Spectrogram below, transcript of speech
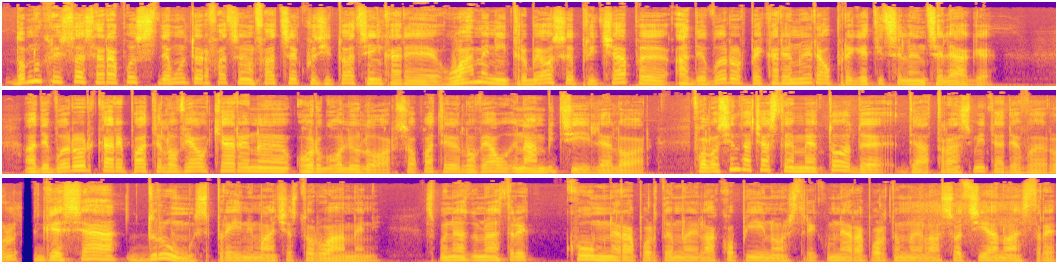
Domnul Hristos era pus de multe ori față în față cu situații în care oamenii trebuiau să priceapă adevăruri pe care nu erau pregătiți să le înțeleagă. Adevăruri care poate loveau chiar în orgoliul lor sau poate loveau în ambițiile lor. Folosind această metodă de a transmite adevărul, găsea drum spre inima acestor oameni. Spuneați dumneavoastră cum ne raportăm noi la copiii noștri, cum ne raportăm noi la soția noastră,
